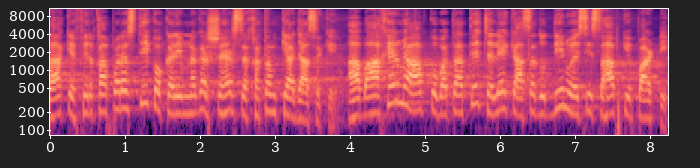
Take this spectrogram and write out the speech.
ताकि फ़िरका परस्ती को करीमनगर शहर से ख़त्म किया जा सके। अब आखिर में आपको बताते चले कि असदुद्दीन वैसी साहब की पार्टी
